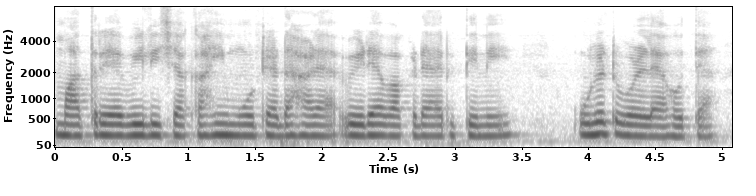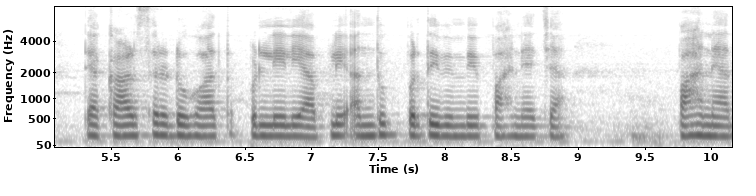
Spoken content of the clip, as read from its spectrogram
मात्र या वेलीच्या काही मोठ्या डहाळ्या वेड्यावाकड्या रीतीने उलट वळल्या होत्या. त्या काळसर डोहात पडलेली आपली अंधुक प्रतिबिंबे पाहण्याच्या पाहण्यात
